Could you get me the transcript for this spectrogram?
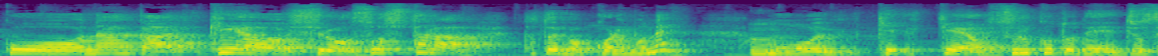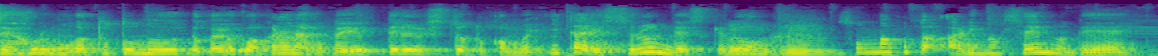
こうなんかケアをしろ。そしたら、例えばこれもね、うん。もうケケアをすることで女性ホルモンが整うとかよくわからないことを言ってる人とかもいたりするんですけど、うんうん。そんなことありませんので、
